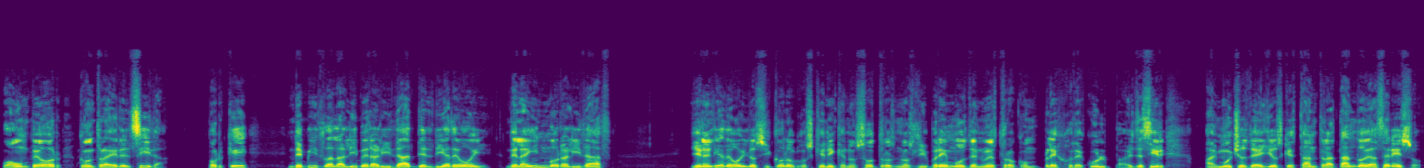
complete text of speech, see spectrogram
o aún peor, contraer el SIDA. ¿Por qué? Debido a la liberalidad del día de hoy, de la inmoralidad. Y en el día de hoy los psicólogos quieren que nosotros nos libremos de nuestro complejo de culpa, es decir, hay muchos de ellos que están tratando de hacer eso.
